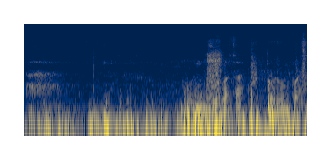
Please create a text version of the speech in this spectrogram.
아, 홍지버섯, 구름버섯.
